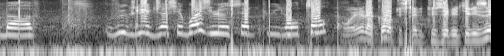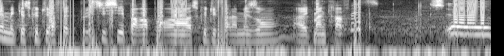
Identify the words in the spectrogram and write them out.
bah, vu que je l'ai déjà chez moi, je le sais depuis longtemps. Oui, d'accord, tu sais tu sais l'utiliser, mais qu'est-ce que tu as fait de plus ici par rapport à ce que tu fais à la maison avec Minecraft Euh,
